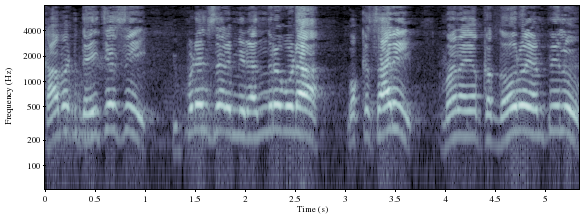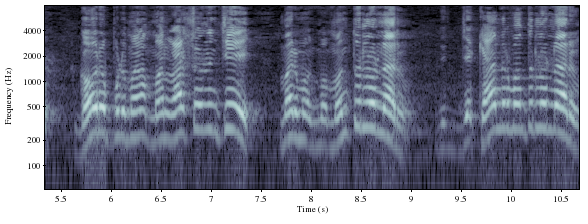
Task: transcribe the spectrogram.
కాబట్టి దయచేసి ఇప్పుడైనా సరే మీరందరూ కూడా ఒక్కసారి మన యొక్క గౌరవ ఎంపీలు గౌరవ ఇప్పుడు మన మన రాష్ట్రం నుంచి మరి మంత్రులు ఉన్నారు. కేంద్ర మంత్రులు ఉన్నారు.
